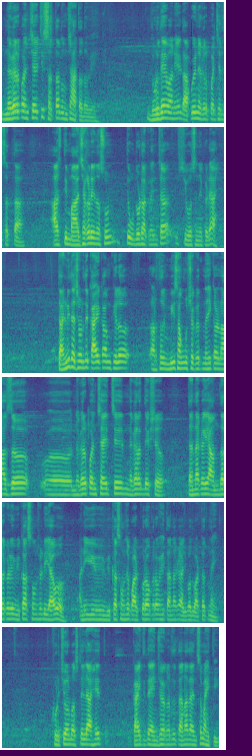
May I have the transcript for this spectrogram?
नगरपंचायतची सत्ता तुमच्या हातात हवी आहे. दुर्दैवाने दापोळी नगरपंचायत सत्ता आज ती माझ्याकडे नसून ती उद्धव ठाकरेंच्या शिवसेनेकडे आहे. त्यांनी त्याच्यावरती काय काम केलं? अर्थात मी सांगू शकत नाही कारण आज नगरपंचायतचे नगराध्यक्ष त्यांना काही आमदाराकडे विकास कामासाठी यावं आणि विकास कामाचा पाठपुरावा करावा हे त्यांना काही अजिबात वाटत नाही. खुर्चीवर बसलेले आहेत काय तिथे एन्जॉय करते त्यांना त्यांचं माहिती.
